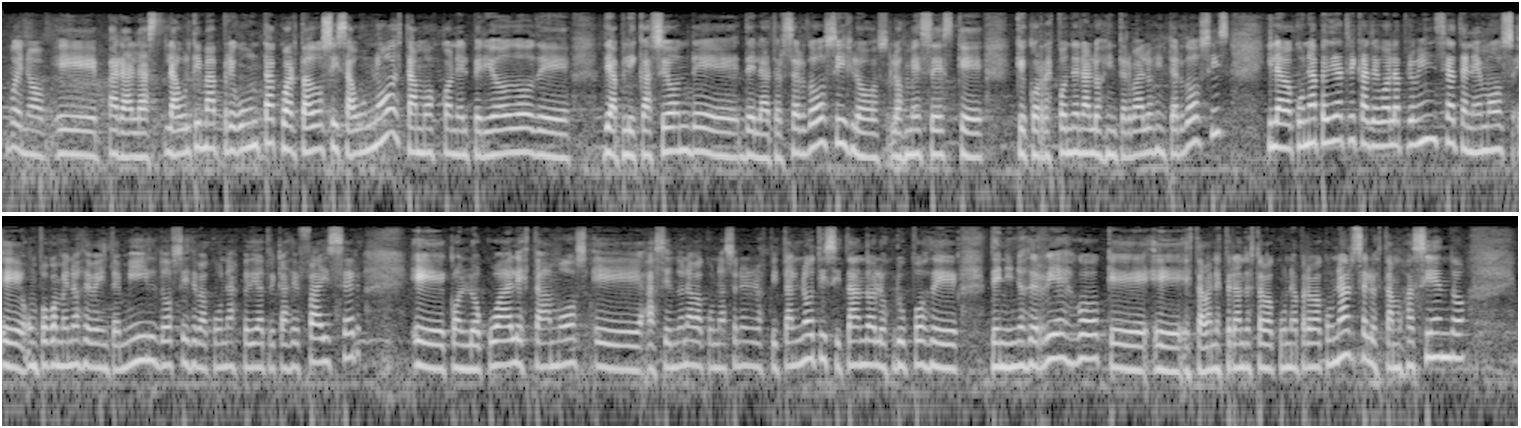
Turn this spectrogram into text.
Bueno, eh, para las- la última pregunta, cuarta dosis aún no, estamos con el periodo de, de aplicación de, de la tercera dosis, los, los meses que, que corresponden a los intervalos interdosis. Y la vacuna pediátrica llegó a la provincia, tenemos eh, un poco menos de 20.000 dosis de vacunas pediátricas de Pfizer, eh, con lo cual estamos eh, haciendo una vacunación en el Hospital Noti, citando a los grupos de, de niños de riesgo que eh, estaban esperando esta vacuna para vacunarse, lo estamos haciendo.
